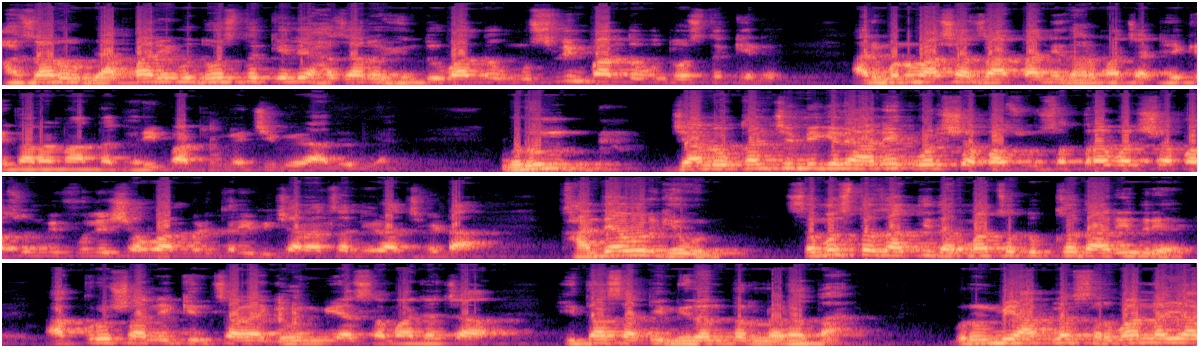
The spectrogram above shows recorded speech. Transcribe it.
हजारो व्यापारी उद्ध्वस्त केले हजारो हिंदू बांधव मुस्लिम बांधव उद्ध्वस्त केले. आणि म्हणून अशा जात आणि धर्माच्या ठेकेदारांना आता घरी पाठवण्याची वेळ आलेली आहे. म्हणून ज्या लोकांचे मी गेल्या अनेक वर्षापासून सतरा वर्षापासून मी फुले शाहू आंबेडकरी विचाराचा निळा झेंडा खांद्यावर घेऊन समस्त जाती धर्माचं दुःख दारिद्र्य आक्रोश आणि किंचाळा घेऊन मी या समाजाच्या हितासाठी निरंतर लढत आहे. म्हणून मी आपल्या सर्वांना या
